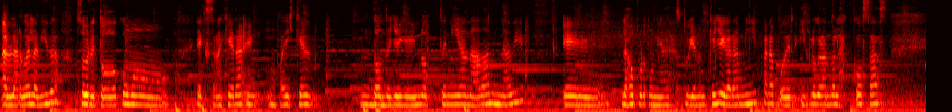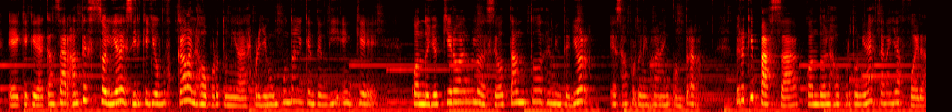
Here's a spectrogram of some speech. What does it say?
a lo largo de la vida, sobre todo como extranjera en un país que donde llegué y no tenía nada ni nadie. Eh, las oportunidades tuvieron que llegar a mí para poder ir logrando las cosas eh, que quería alcanzar. Antes solía decir que yo buscaba las oportunidades, pero llegó un punto en el que entendí en que cuando yo quiero algo lo deseo tanto desde mi interior, esas oportunidades van a encontrar. Pero ¿qué pasa cuando las oportunidades están allá afuera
